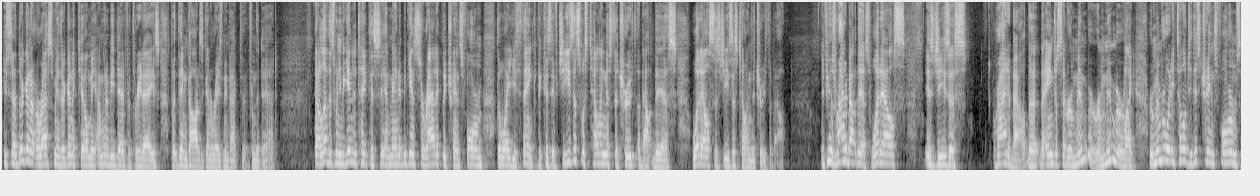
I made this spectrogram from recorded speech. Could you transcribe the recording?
he said, "They're going to arrest me, they're going to kill me, I'm going to be dead for three days, but then God is going to raise me back to, from the dead." And I love this when you begin to take this in, man, it begins to radically transform the way you think. Because if Jesus was telling us the truth about this, what else is Jesus telling the truth about? If he was right about this, what else is Jesus right about? The, the angel said, Remember, remember, like, remember what he told you. This transforms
